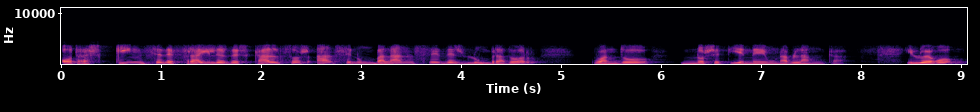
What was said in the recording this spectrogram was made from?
otras quince de frailes descalzos hacen un balance deslumbrador cuando no se tiene una blanca. Y luego,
